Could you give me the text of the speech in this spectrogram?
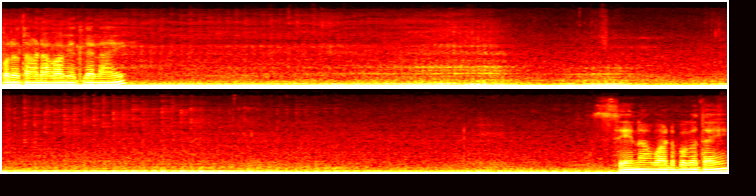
परत आढावा घेतलेला आहे. सेना वाट बघत आहे.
